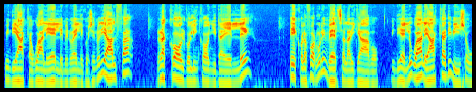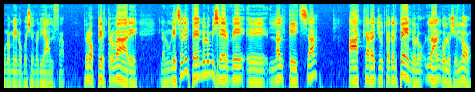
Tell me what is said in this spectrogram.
quindi H uguale L meno L coseno di alfa, raccolgo l'incognita L e con la formula inversa la ricavo quindi L uguale H diviso 1 meno coseno di alfa. Però per trovare la lunghezza del pendolo mi serve eh, l'altezza H raggiunta dal pendolo, l'angolo ce l'ho,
